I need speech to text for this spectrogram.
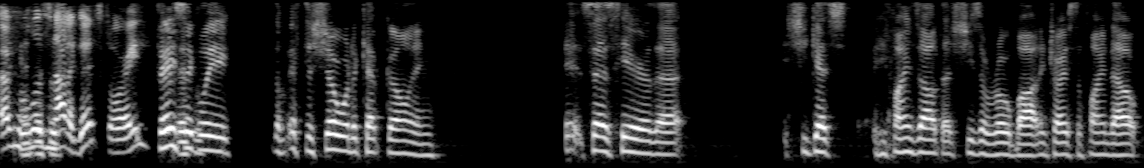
Okay, well, it's not a good story. Basically, if the show would have kept going, it says here that she gets, he finds out that she's a robot. And he tries to find out,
